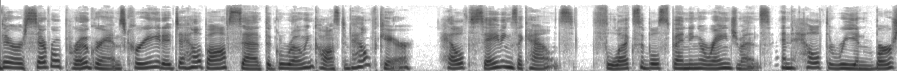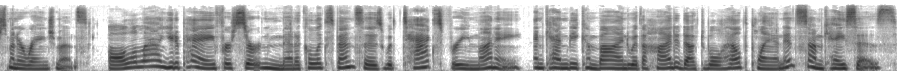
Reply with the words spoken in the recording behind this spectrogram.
There are several programs created to help offset the growing cost of healthcare. Health savings accounts, flexible spending arrangements, and health reimbursement arrangements all allow you to pay for certain medical expenses with tax free money and can be combined with a high deductible health plan in some cases.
